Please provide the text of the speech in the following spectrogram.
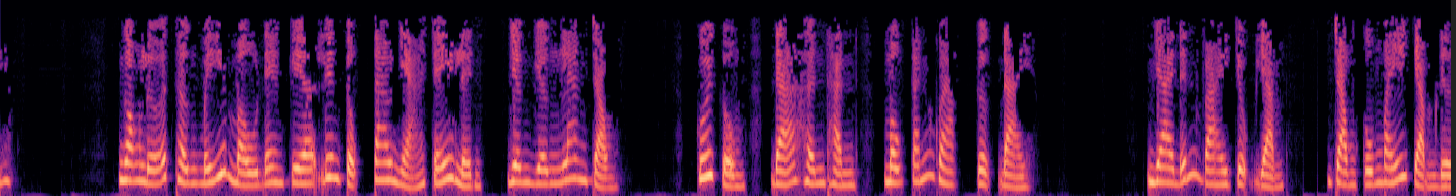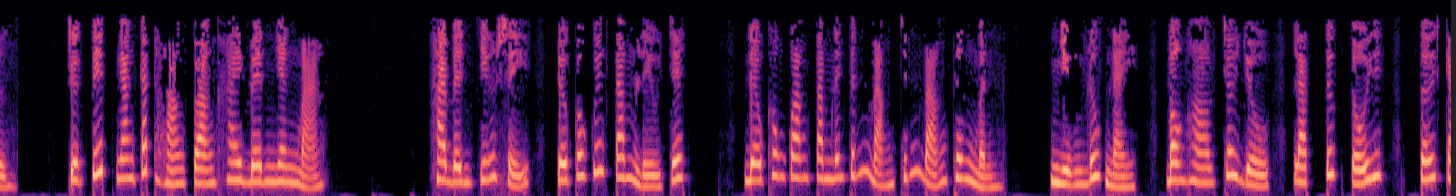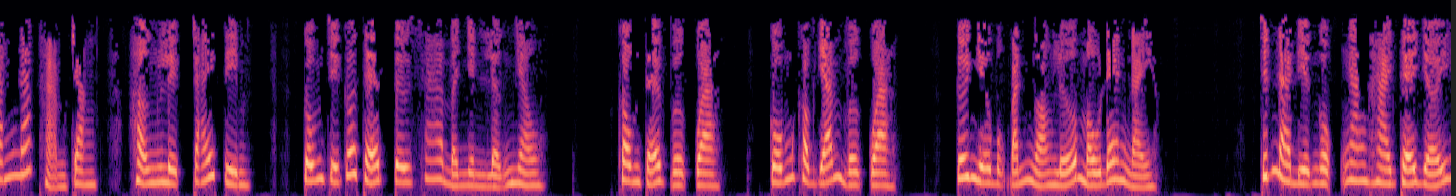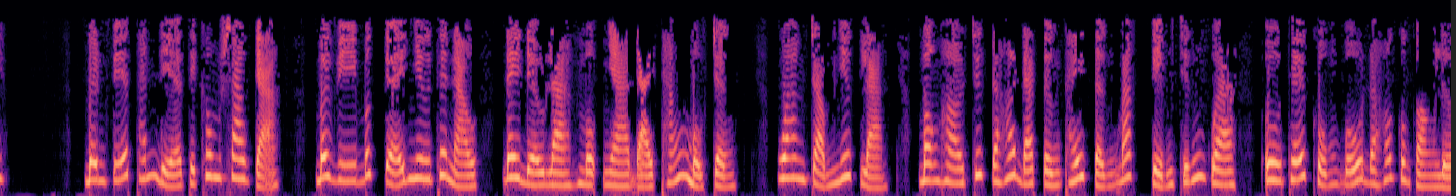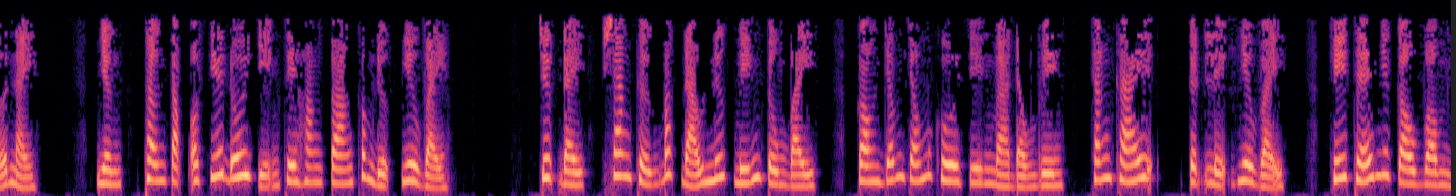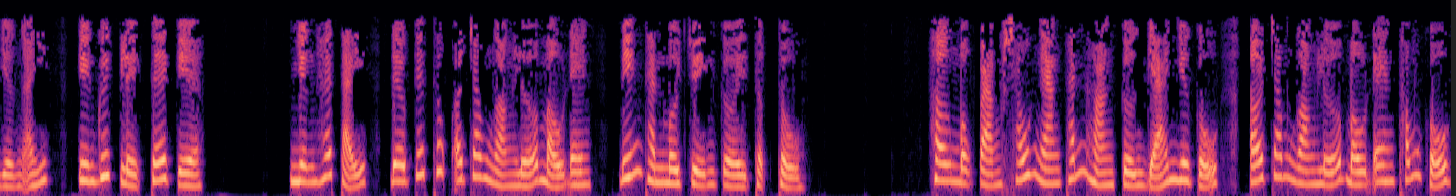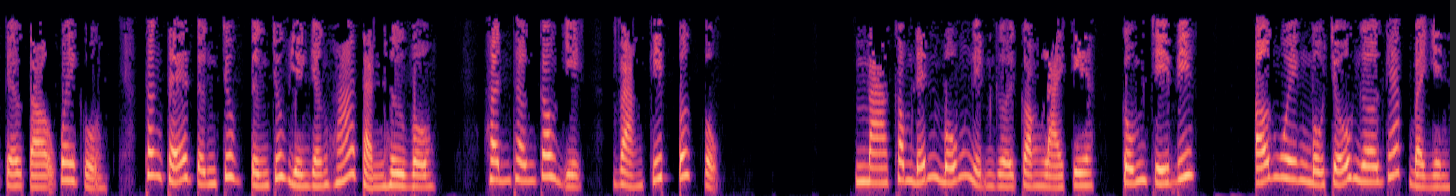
Ngọn lửa thần bí màu đen kia liên tục tao nhã cháy lên, dần dần lan trọng. Cuối cùng đã hình thành một cánh quạt cực đại. Dài đến vài chục dặm, trọng cũng mấy dặm đường, trực tiếp ngăn cách hoàn toàn hai bên nhân mạng. Hai bên chiến sĩ đều có quyết tâm liệu chết, đều không quan tâm đến tính mạng chính bản thân mình. Nhưng lúc này, bọn họ cho dù là tức tối tới cắn nát hàm răng, hận liệt trái tim, cũng chỉ có thể từ xa mà nhìn lẫn nhau. Không thể vượt qua, cũng không dám vượt qua, cứ như một bánh ngọn lửa màu đen này. Chính là địa ngục ngăn hai thế giới. Bên phía thánh địa thì không sao cả, bởi vì bất kể như thế nào, đây đều là một nhà đại thắng một trận. Quan trọng nhất là, bọn họ trước đó đã từng thấy tận mắt kiểm chứng qua ưu thế khủng bố đó của ngọn lửa này. Nhưng thần tộc ở phía đối diện thì hoàn toàn không được như vậy. Trước đây, sang thượng bắt đảo nước biển tung bay, còn giống giống khua chiên mà động viên, kháng khái, kịch liệt như vậy, khí thế như cầu vòng dựng ấy, kiên quyết liệt thế kìa. Nhưng hết thảy đều kết thúc ở trong ngọn lửa màu đen, biến thành một chuyện cười thực thụ. Hơn một vạn sáu ngàn thánh hoàng cường giả như cũ, ở trong ngọn lửa màu đen thống khổ kêu tọ quay cuồng, thân thể từng chút từng chút dần dần hóa thành hư vô, hình thần câu diệt, vạn kiếp bất phục. Mà không đến bốn nghìn người còn lại kia, cũng chỉ biết, ở nguyên một chỗ ngơ ngác mà nhìn,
